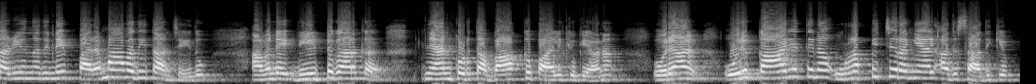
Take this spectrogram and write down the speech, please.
കഴിയുന്നതിന്റെ പരമാവധി താൻ ചെയ്തു. അവന്റെ വീട്ടുകാർക്ക് ഞാൻ കൊടുത്ത വാക്ക് പാലിക്കുകയാണ്. ഒരാൾ ഒരു കാര്യത്തിന് ഉറപ്പിച്ചിറങ്ങിയാൽ അത് സാധിക്കും.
